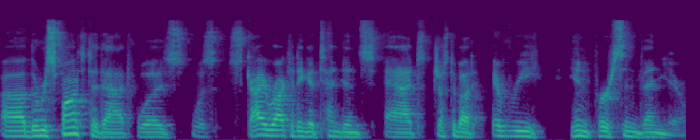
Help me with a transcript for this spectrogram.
uh, the response to that was was skyrocketing attendance at just about every in person venue.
